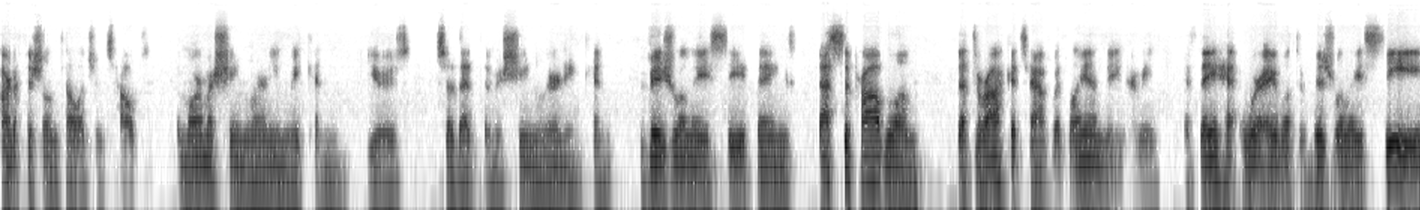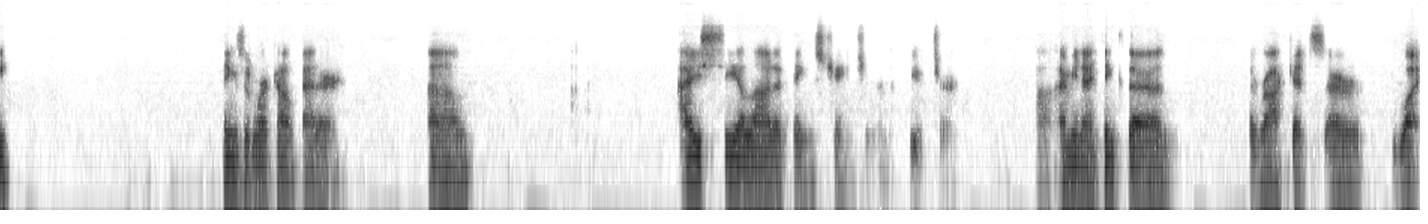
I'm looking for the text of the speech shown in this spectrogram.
artificial intelligence helps. The more machine learning we can use so that the machine learning can visually see things. That's the problem that the rockets have with landing. I mean, if they ha- were able to visually see, things would work out better. Um, I see a lot of things changing in the future. Uh, I mean, I think the the rockets are what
